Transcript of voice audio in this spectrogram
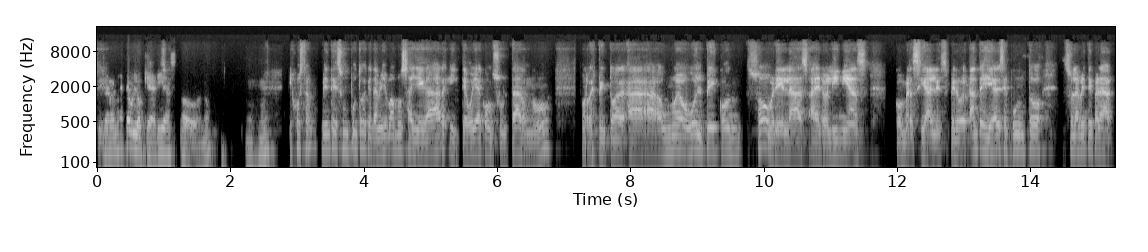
Realmente bloquearías todo, ¿no? Y justamente es un punto que también vamos a llegar y te voy a consultar, ¿no? Con respecto a, un nuevo golpe sobre las aerolíneas comerciales. Pero antes de llegar a ese punto, solamente para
